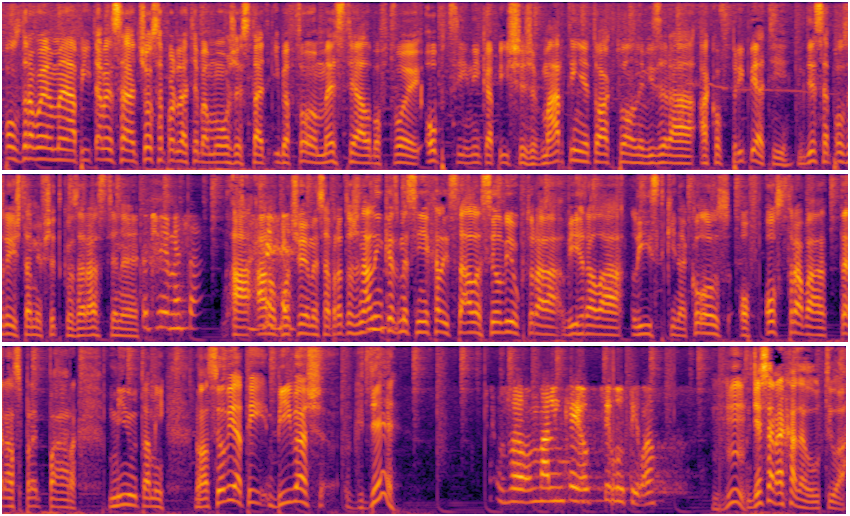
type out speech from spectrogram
pozdravujeme a pýtame sa, čo sa podľa teba môže stať iba v tvojom meste alebo v tvojej obci. Nika píše, že v Martine to aktuálne vyzerá ako v Pripiati. Kde sa pozrieš, tam je všetko zarastené. Počujeme sa. A áno, počujeme sa, pretože na linke sme si nechali stále Silviu, ktorá vyhrala lístky na Colors of Ostrava teraz pred pár minútami. No a Silvia, ty bývaš kde? V malinkej obci Lutila. Hm. Kde sa nachádza Lutila?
